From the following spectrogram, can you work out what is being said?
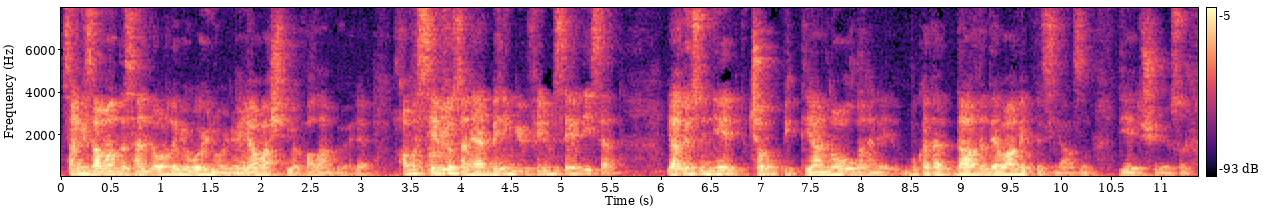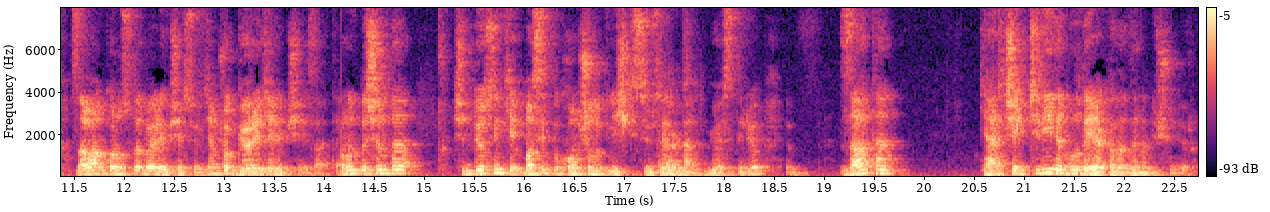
sanki zaman da seninle orada bir oyun oynuyor, Hı. yavaşlıyor falan böyle. Ama seviyorsan eğer benim gibi filmi sevdiysen ya diyorsun niye çabuk bitti ya ne oldu hani bu kadar daha da devam etmesi lazım diye düşünüyorsun. Zaman konusunda böyle bir şey söyleyeceğim. Çok göreceli bir şey zaten. Onun dışında şimdi diyorsun ki basit bir komşuluk ilişkisi üzerinden gösteriyor. Zaten gerçekçiliği de burada yakaladığını düşünüyorum.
